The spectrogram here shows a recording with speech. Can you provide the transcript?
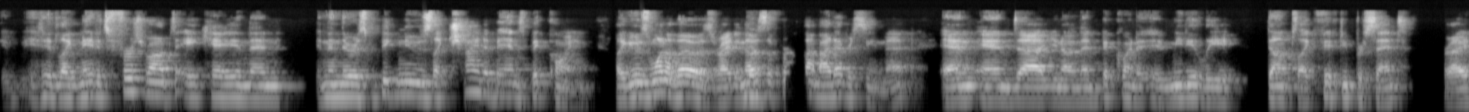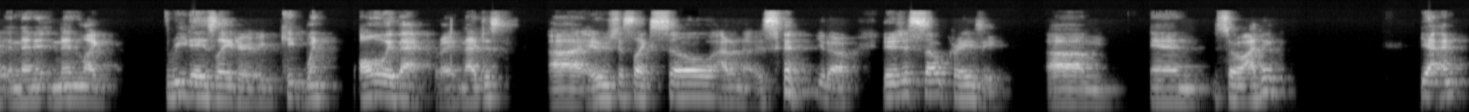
it, had like made its first run up to 8K and then and then there was big news like China bans Bitcoin. Like it was one of those, right? And that Yeah. was the first time I'd ever seen that. And and uh, you know, and then Bitcoin immediately dumped like 50%, right? And then it, and then like three days later, it went all the way back, right? And I just uh it was just like so, I don't know, it's you know, it was just so crazy. Um and so I think yeah,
